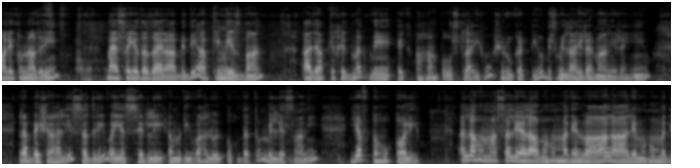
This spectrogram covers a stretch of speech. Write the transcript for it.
علیکم ناظرین، میں سیدہ ظاہر عابدی، آپ کی میزبان۔ آج آپ کی خدمت میں ایک اہم پوسٹ لائی ہوں، شروع کرتی ہوں۔ بسم اللہ الرحمن الرحیم۔ رب شرح لی صدری ویسر لی امری وحل العقدت من لسانی یفقہ قولی۔ اللہم صلی علی محمد و آل آل محمد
